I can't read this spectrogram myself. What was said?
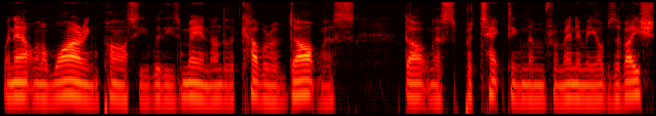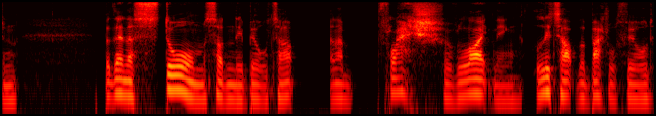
went out on a wiring party with his men under the cover of darkness, darkness protecting them from enemy observation. But then a storm suddenly built up, and a flash of lightning lit up the battlefield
